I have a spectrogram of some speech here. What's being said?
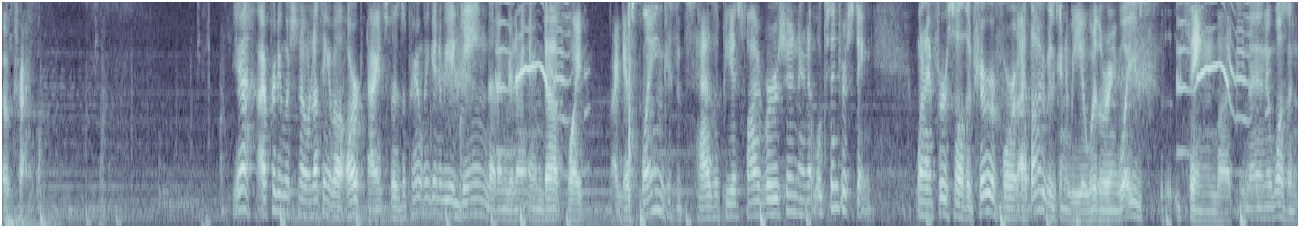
Oh, triangle. Yeah, I pretty much know nothing about Arknights, but it's apparently going to be a game that I'm going to end up, like, I guess playing because it has a PS5 version and it looks interesting. When I first saw the trailer for it, I thought it was going to be a Wuthering Waves thing, but then it wasn't.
